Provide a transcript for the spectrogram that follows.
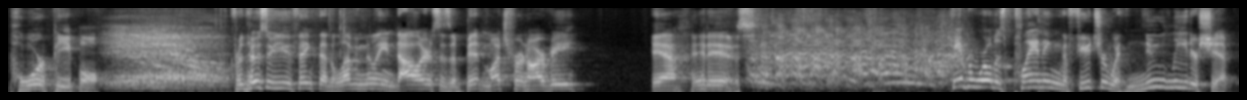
Poor people. For those of you who think that $11 million is a bit much for an RV, yeah, it is. Camper World is planning the future with new leadership.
